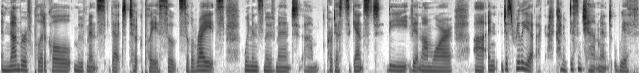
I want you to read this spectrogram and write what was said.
a number of political movements that took place. So, civil rights, women's movement, um, protests against the Vietnam War, uh, and just really a, a, kind of disenchantment with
